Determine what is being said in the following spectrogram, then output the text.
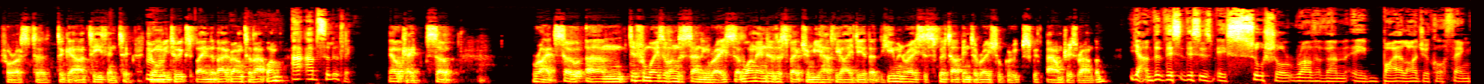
for us to, to get our teeth into. Do you mm-hmm. want me mm-hmm. to explain the background to that one? Uh, absolutely. Okay, so Right. So, um, different ways of understanding race. At one end of the spectrum, you have the idea that the human race is split up into racial groups with boundaries around them. Yeah, and this this is a social rather than a biological thing.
